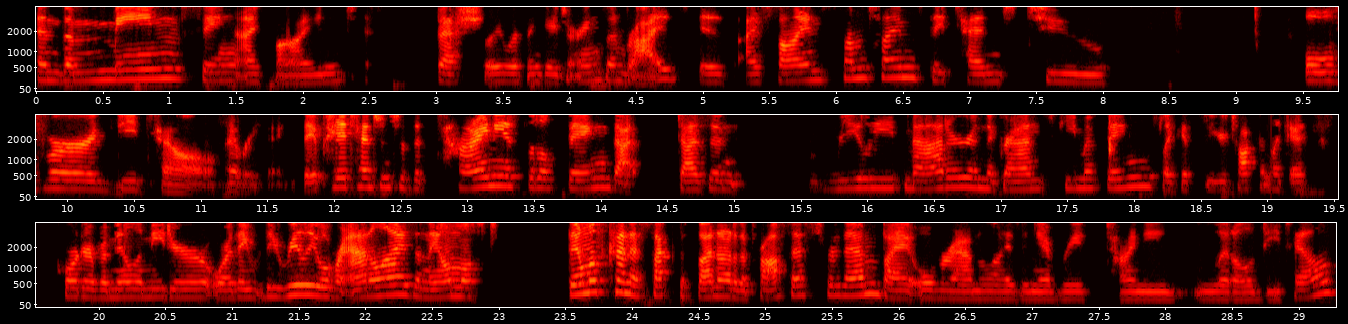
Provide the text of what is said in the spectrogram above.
and the main thing I find, especially with engagement rings and brides, is I find sometimes they tend to over detail everything. They pay attention to the tiniest little thing that doesn't really matter in the grand scheme of things. Like it's you're talking like a quarter of a millimeter, or they they really overanalyze and they almost they almost kind of suck the fun out of the process for them by overanalyzing every tiny little detail.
